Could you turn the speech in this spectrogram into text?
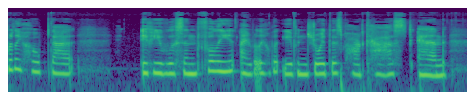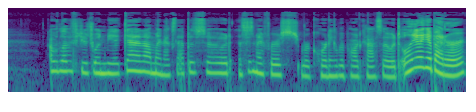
really hope that if you've listened fully, I really hope that you've enjoyed this podcast and I would love if you joined me again on my next episode. This is my first recording of a podcast, so it's only gonna get better.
